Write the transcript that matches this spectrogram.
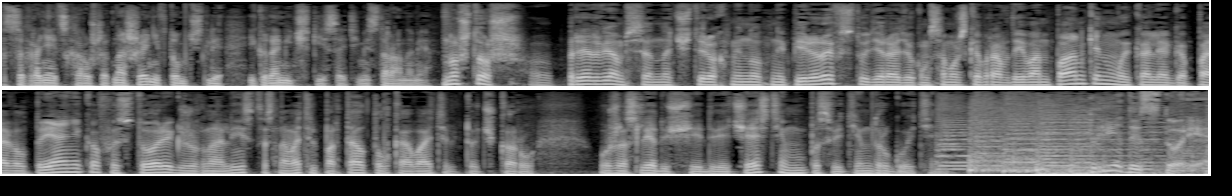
сохраняются хорошие отношения, в том числе экономические с этими странами. Ну что ж, прервемся на четырехминутный перерыв. В студии радио «Комсомольская правда» Иван Панкин, мой коллега Павел Пряников, историк, журналист, основатель портала толкователь.ру. Уже следующие две части мы посвятим другой теме. Предыстория.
